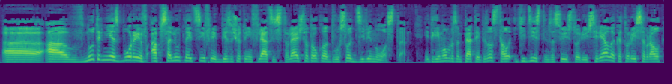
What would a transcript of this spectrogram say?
а, а внутренние сборы в абсолютной цифре без учета инфляции составляют что-то около 290. И таким образом пятый эпизод стал единственным за всю историю сериала, который собрал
